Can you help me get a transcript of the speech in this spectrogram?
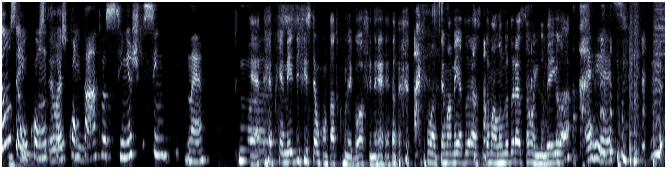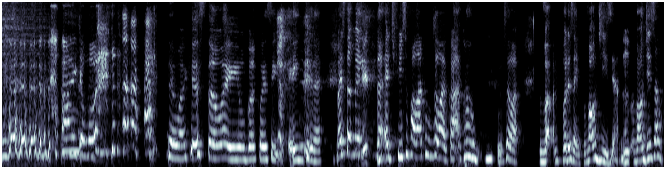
Eu não sei. Então, eu acho contato, que... assim, acho que sim, né? Mas... É, é, porque é meio difícil ter um contato com o negócio, né? tem uma meia duração, tem uma longa duração aí no meio lá. RS. Ai, que amor. Tem uma questão aí, alguma coisa assim, entre, né? Mas também é difícil falar com, sei lá, com, sei lá, por exemplo, Valdízia. Valdízia,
